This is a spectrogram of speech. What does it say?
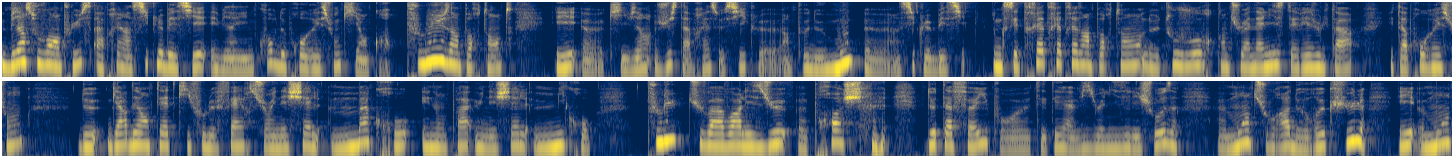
Bien souvent en plus, après un cycle baissier, eh bien, il y a une courbe de progression qui est encore plus importante et euh, qui vient juste après ce cycle un peu de mou, euh, un cycle baissier. Donc c'est très très très important de toujours, quand tu analyses tes résultats et ta progression, de garder en tête qu'il faut le faire sur une échelle macro et non pas une échelle micro plus tu vas avoir les yeux euh, proches de ta feuille pour euh, t'aider à visualiser les choses, euh, moins tu auras de recul et moins,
